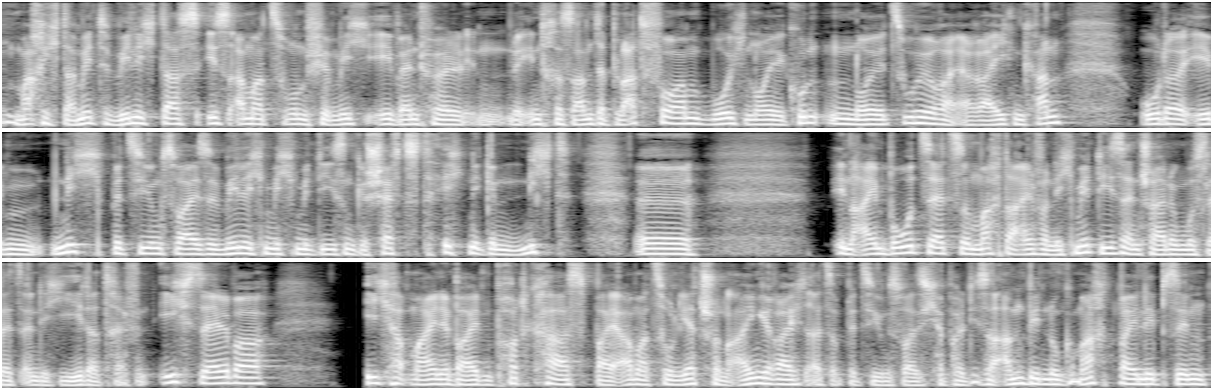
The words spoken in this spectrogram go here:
Mache ich damit? Will ich das? Ist Amazon für mich eventuell eine interessante Plattform, wo ich neue Kunden, neue Zuhörer erreichen kann? Oder eben nicht? Beziehungsweise will ich mich mit diesen Geschäftstechniken nicht äh, in ein Boot setzen und mache da einfach nicht mit? Diese Entscheidung muss letztendlich jeder treffen. Ich selber ich habe meine beiden Podcasts bei Amazon jetzt schon eingereicht, also beziehungsweise ich habe halt diese Anbindung gemacht bei Libsyn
